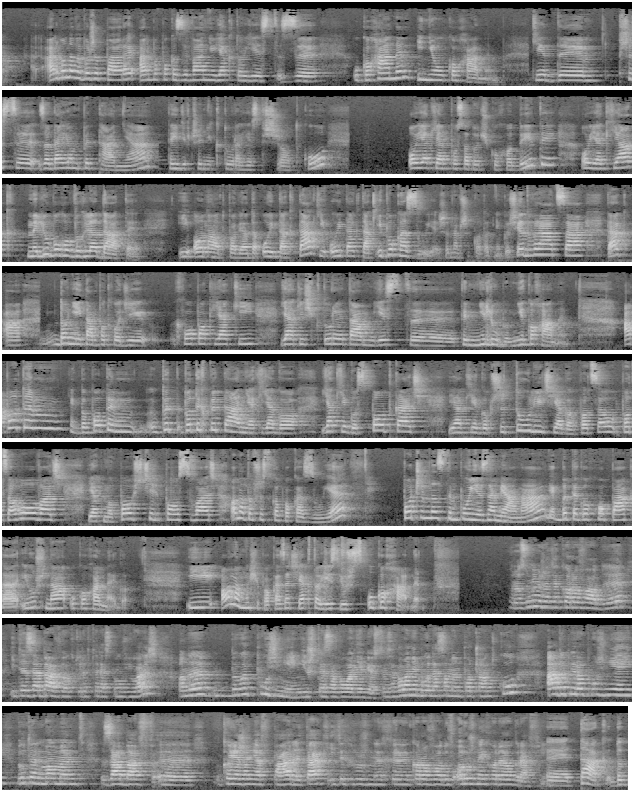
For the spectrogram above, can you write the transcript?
Albo na wyborze pary, albo pokazywaniu jak to jest z ukochanym i nieukochanym. Kiedy wszyscy zadają pytania tej dziewczynie, która jest w środku, о як як по садочку ходити, о як як нелюбого виглядати. I ona odpowiada, oj tak, tak i oj tak, tak. I pokazuje, że na przykład od niego się odwraca, tak, a do niej tam podchodzi chłopak jaki, jakiś, który tam jest y, tym nielubym, niekochanym. A potem, jakby po, tym, po tych pytaniach, jak, go, jak jego spotkać, jak jego przytulić, jak go pocał, pocałować, jak mu pościel posłać, ona to wszystko pokazuje. Po czym następuje zamiana jakby tego chłopaka już na ukochanego. I ona musi pokazać, jak to jest już z ukochanym. Rozumiem, że te korowody i te zabawy, o których teraz mówiłaś, one były później niż te zawołania wiosny. Zawołania były na samym początku, a dopiero później był ten moment zabaw, y, kojarzenia w pary, tak? I tych różnych y, korowodów o różnej choreografii. E, tak, do,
